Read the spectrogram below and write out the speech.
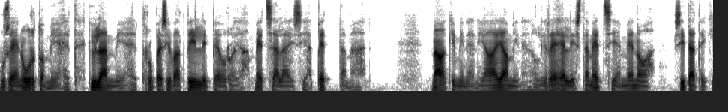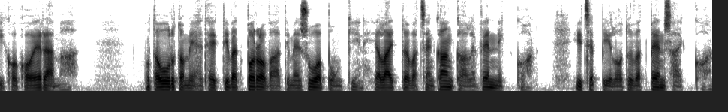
Usein urtomiehet, kylänmiehet rupesivat villipeuroja, metsäläisiä pettämään. Naakiminen ja ajaminen oli rehellistä metsien menoa, sitä teki koko erämaa. Mutta urtomiehet heittivät porovaatimen suopunkiin ja laittoivat sen kankaalle vennikkoon. Itse piiloutuivat pensaikkoon.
